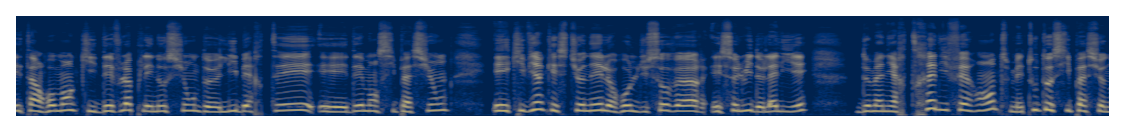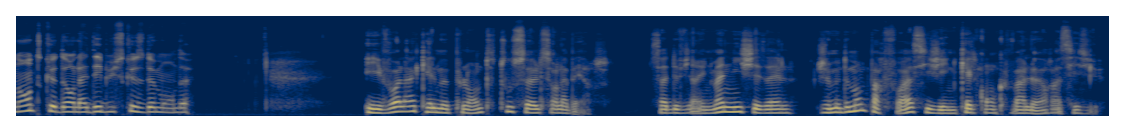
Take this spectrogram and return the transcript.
est un roman qui développe les notions de liberté et d'émancipation et qui vient questionner le rôle du sauveur et celui de l'allié de manière très différente mais tout aussi passionnante que dans La débusqueuse de monde. Et voilà qu'elle me plante tout seul sur la berge. Ça devient une manie chez elle. Je me demande parfois si j'ai une quelconque valeur à ses yeux.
